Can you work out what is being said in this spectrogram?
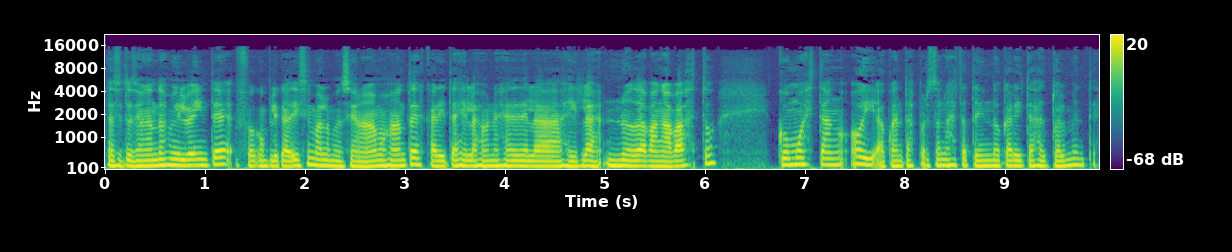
La situación en 2020 fue complicadísima, lo mencionábamos antes, Caritas y las ONG de las islas no daban abasto. ¿Cómo están hoy? ¿A cuántas personas está teniendo Caritas actualmente?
